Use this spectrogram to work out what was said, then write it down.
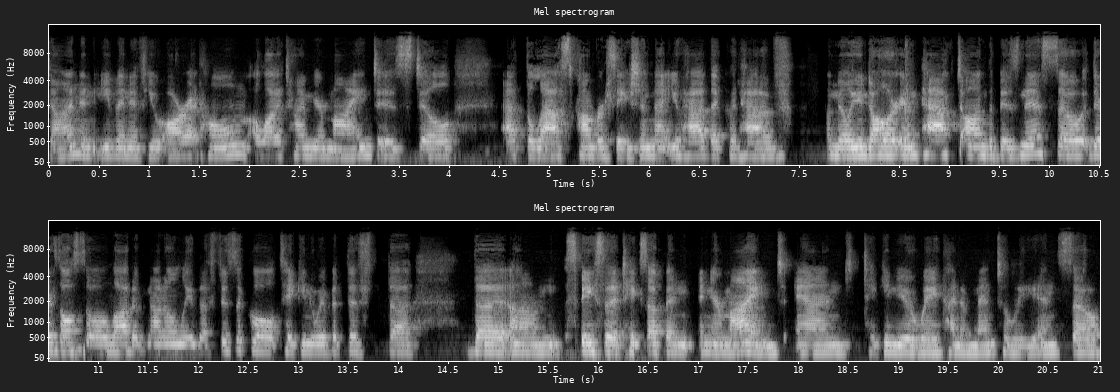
done and even if you are at home a lot of time your mind is still at the last conversation that you had that could have a million dollar impact on the business. So there's also a lot of not only the physical taking away but this the the um, space that it takes up in, in your mind and taking you away kind of mentally. And so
